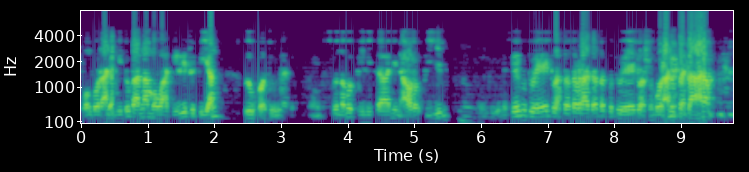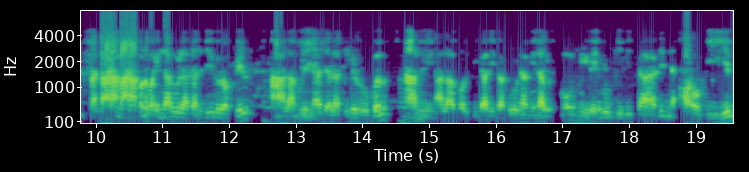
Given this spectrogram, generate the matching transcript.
Wong Quran itu karena mewakili sekian lupa tuh. Disebut apa bilisanin Arabiyyin. Meski tuh kelas atau rasa atau kudu kelas Quran bahasa Arab. Bahasa Arab Arab wa innahu la tanzilu rabbil alamin. Nazala fihi rukul amin. Ala qalbika litakuna minal munzirin. Itu bilisanin Arabiyyin.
